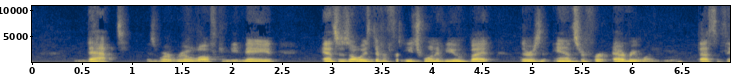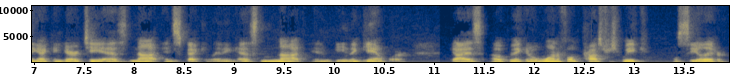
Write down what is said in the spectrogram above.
That is where real wealth can be made. Answer is always different for each one of you, but there's an answer for every one of you. That's the thing I can guarantee as not in speculating, as not in being a gambler. Guys, I hope you make it a wonderful and prosperous week. We'll see you later.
